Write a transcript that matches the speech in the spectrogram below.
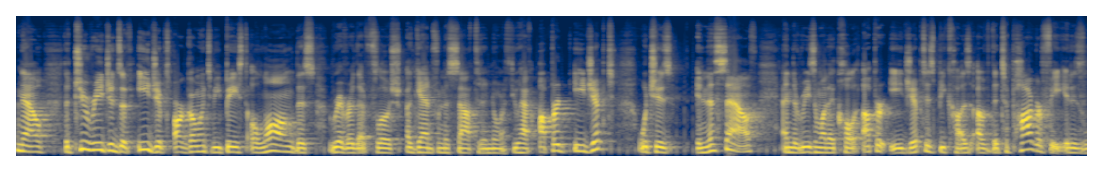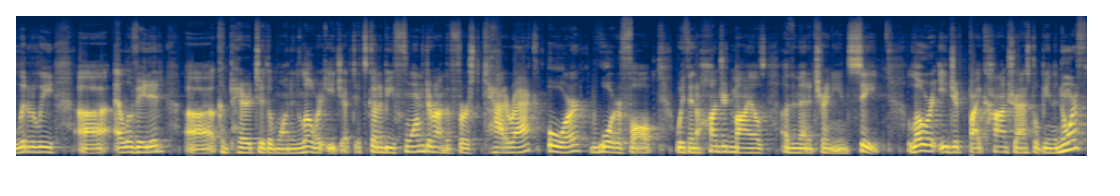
Now, the two regions of Egypt are going to be based along this river that flows again from the south to the north. You have Upper Egypt, which is in the south, and the reason why they call it Upper Egypt is because of the topography. It is literally uh, elevated uh, compared to the one in Lower Egypt. It's going to be formed around the first cataract or waterfall within 100 miles of the Mediterranean Sea. Lower Egypt, by contrast, will be in the north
